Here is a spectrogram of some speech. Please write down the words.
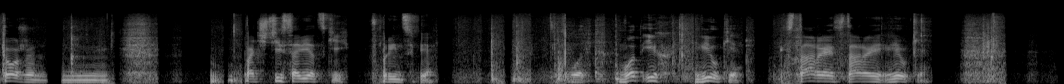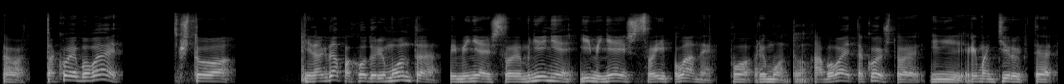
тоже почти советский, в принципе. Вот, вот их вилки, старые-старые вилки. Вот. Такое бывает, что иногда по ходу ремонта ты меняешь свое мнение и меняешь свои планы по ремонту. А бывает такое, что и ремонтировать-то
